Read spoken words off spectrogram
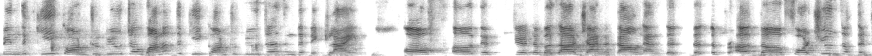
been the key contributor, one of the key contributors in the decline of uh, the Tiretta Bazaar, Chinatown, and the, the, the, uh, the, fortunes of the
